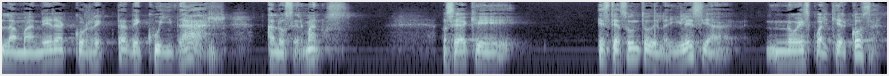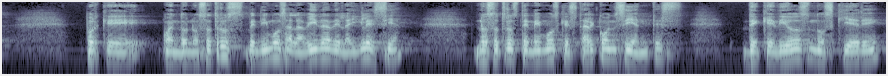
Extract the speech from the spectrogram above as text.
la manera correcta de cuidar a los hermanos. O sea que este asunto de la iglesia no es cualquier cosa, porque cuando nosotros venimos a la vida de la iglesia, nosotros tenemos que estar conscientes de que Dios nos quiere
